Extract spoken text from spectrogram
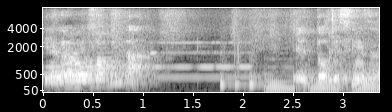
E agora vamos só pintar. Ele todo de cinza.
